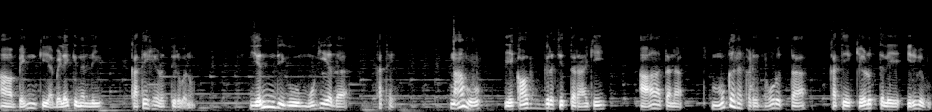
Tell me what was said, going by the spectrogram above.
ಆ ಬೆಂಕಿಯ ಬೆಳಕಿನಲ್ಲಿ ಕತೆ ಹೇಳುತ್ತಿರುವನು. ಎಂದಿಗೂ ಮುಗಿಯದ ಕಥೆ ನಾವು ಏಕಾಗ್ರಚಿತ್ತರಾಗಿ ಆತನ ಮುಖದ ಕಡೆ ನೋಡುತ್ತಾ ಕತೆ ಕೇಳುತ್ತಲೇ ಇರುವೆವು.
